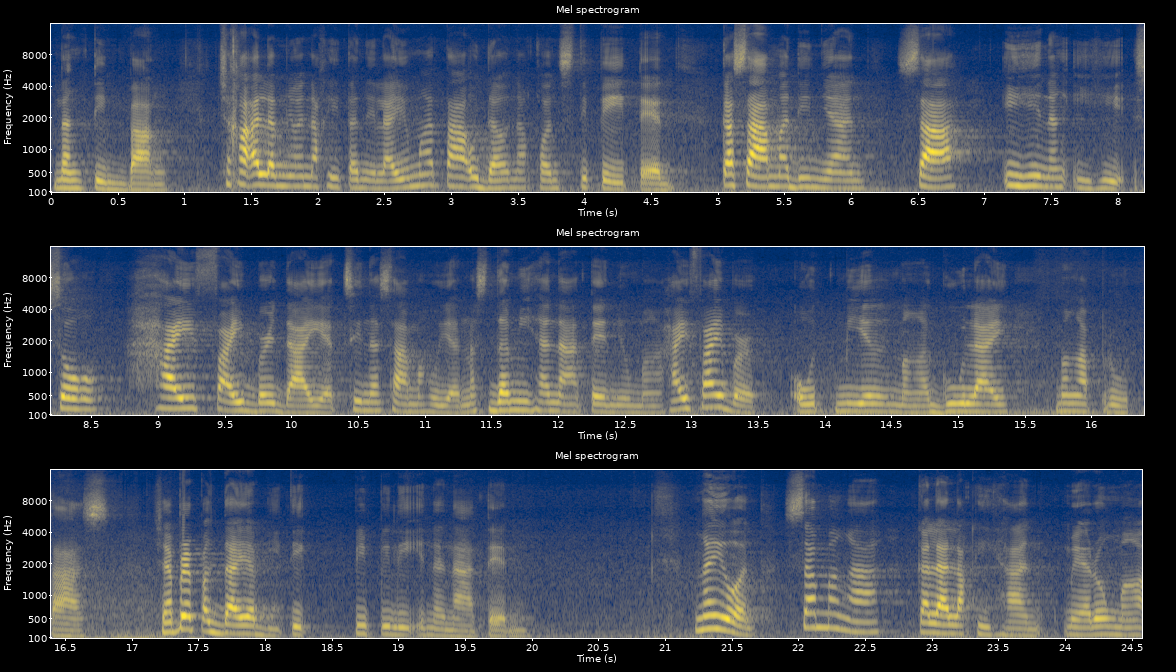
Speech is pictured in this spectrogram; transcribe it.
ng timbang. Tsaka alam nyo, nakita nila, yung mga tao daw na constipated, kasama din yan sa ihi ng ihi. So, high fiber diet, sinasama ho yan. Mas damihan natin yung mga high fiber, oatmeal, mga gulay, mga prutas. Siyempre, pag diabetic, pipiliin na natin. Ngayon, sa mga kalalakihan, merong mga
